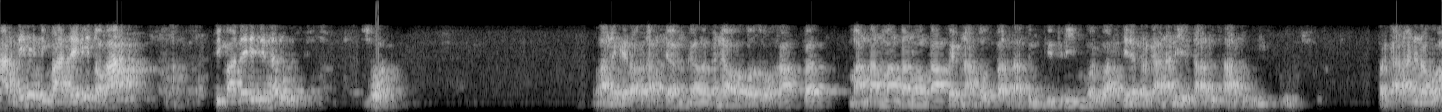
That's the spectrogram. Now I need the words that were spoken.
Artinya di to, toka di materi sini. Mana kira tak janggal, karena apa sahabat mantan-mantan wong kafir nak tobat langsung diterima. Itu artinya perkara ini satu-satu itu. Perkara ini apa?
